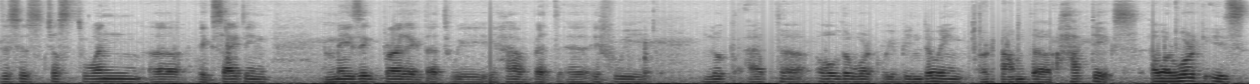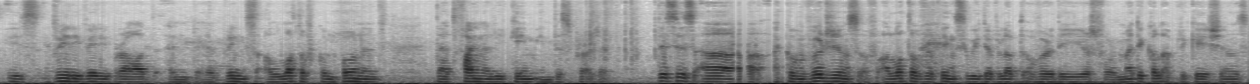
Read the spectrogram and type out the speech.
This is just one uh, exciting, amazing project that we have. But uh, if we look at uh, all the work we've been doing around the haptics, our work is is very very broad and uh, brings a lot of components that finally came in this project. This is a, a convergence of a lot of the things we developed over the years for medical applications,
